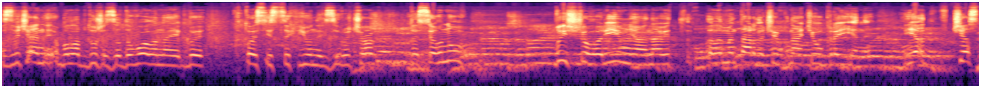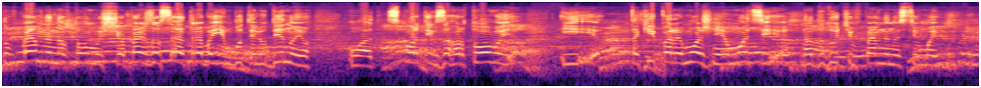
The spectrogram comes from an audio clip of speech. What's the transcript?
Звичайно, я була б дуже задоволена, якби хтось із цих юних зірочок досягнув вищого рівня, навіть елементарно чемпіонаті України. Я чесно впевнена в тому, що перш за все треба їм бути людиною. От спорт їх загартовує, і такі переможні емоції нададуть і впевненості в майбутньому.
